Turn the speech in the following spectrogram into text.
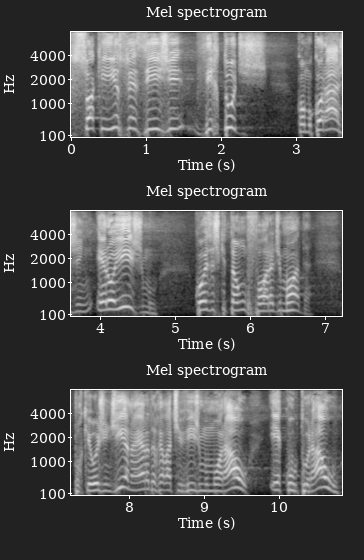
Só que isso exige virtudes, como coragem, heroísmo, coisas que estão fora de moda. Porque hoje em dia, na era do relativismo moral e cultural,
